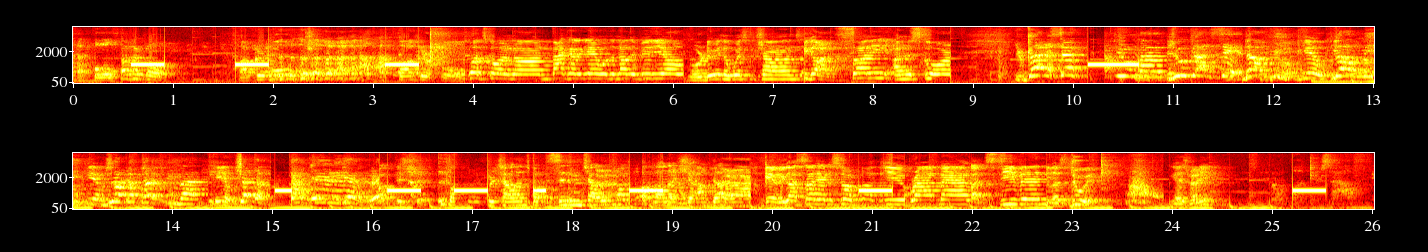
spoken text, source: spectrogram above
Bolt. Thunderbolt. Fucker bolt. Fucker bolt. What's going on? Back at it again with another video. We're doing the whisper challenge. We got Sunny underscore. You gotta say f you, man. You gotta say it. Not me. Okay, okay. Not me. I'm Shut the touch me, man. Okay, Shut the f up. Say it again. Fuck this shit. For challenge. Fuck the cinnamon challenge. Fuck all that shit. I'm done. Okay, we got Sunny underscore fuck you, Brad man, got Steven. Let's do it. You guys ready? Go fuck yourself.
